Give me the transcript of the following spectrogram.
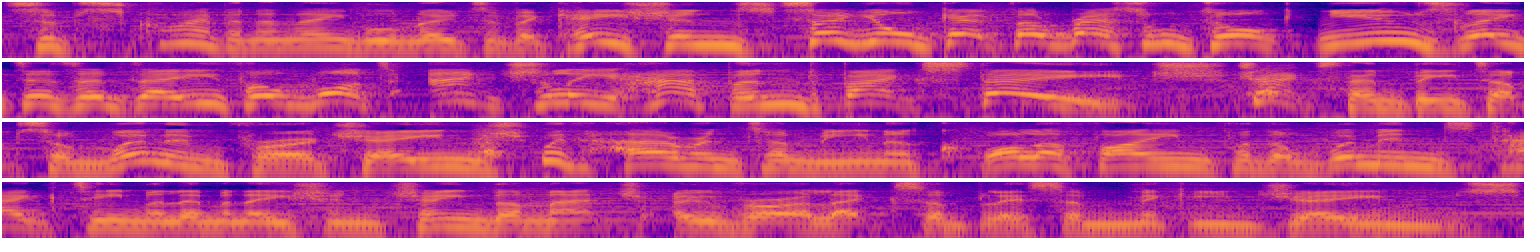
Subscribe and enable notifications so you'll get the Wrestle Talk news later today for what actually happened backstage. Jax then beat up some women for a change, with her and Tamina qualifying for the Women's Tag Team Elimination Chamber match over Alexa Bliss and Mickie James,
